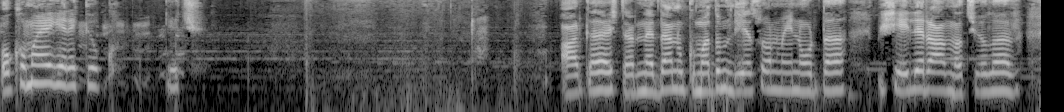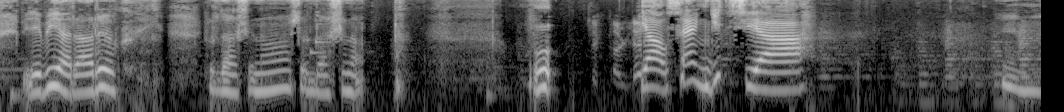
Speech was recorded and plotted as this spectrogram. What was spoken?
Okumaya gerek yok. Geç. Arkadaşlar neden okumadım diye sormayın orada bir şeyleri anlatıyorlar. Bir de bir yararı yok. Şuradan şunu, şuradan şunu. Ya sen git ya. Hmm.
